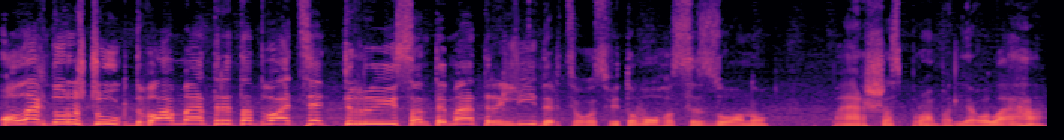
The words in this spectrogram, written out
Олег Дорощук, 2 метри та 23 сантиметри. Лідер цього світового сезону. Перша спроба для Олега.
